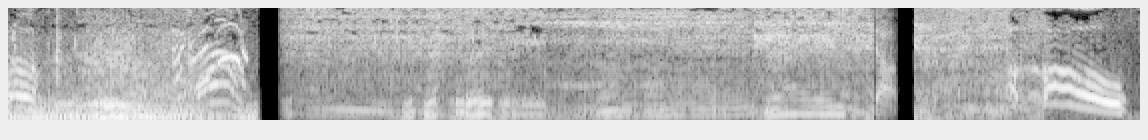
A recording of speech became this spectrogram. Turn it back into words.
No. Oh!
